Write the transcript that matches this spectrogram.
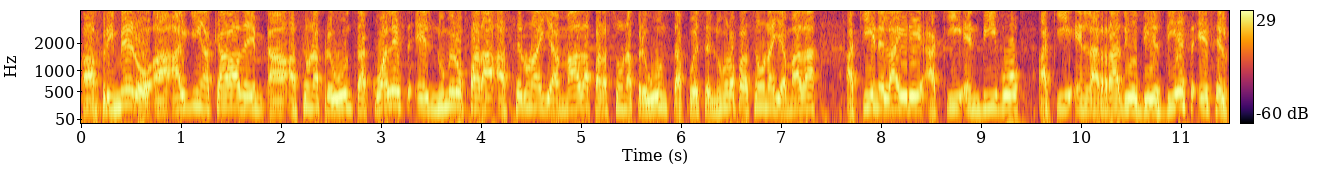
Ah, primero, ah, alguien acaba de ah, hacer una pregunta. ¿Cuál es el número para hacer una llamada, para hacer una pregunta? Pues el número para hacer una llamada aquí en el aire, aquí en vivo, aquí en la radio 1010 es el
